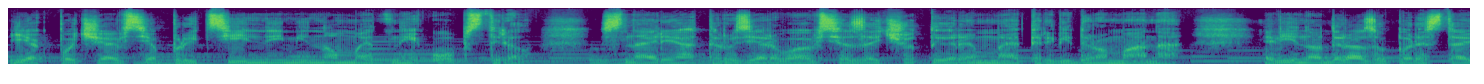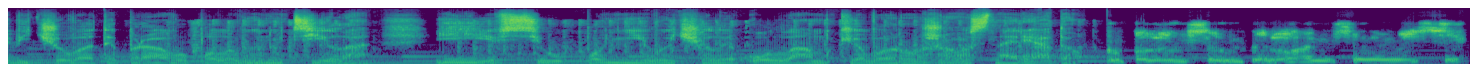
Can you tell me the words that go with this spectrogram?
як почався прицільний мінометний обстріл. Снаряд розірвався за 4 метри від Романа. Він одразу перестав відчувати праву половину тіла. Її всю понівечили уламки ворожого снаряду. Попалився руки на місці.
